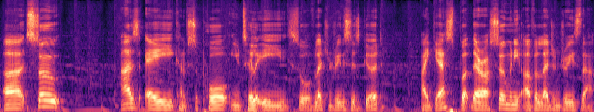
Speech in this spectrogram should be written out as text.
Uh, so as a kind of support utility sort of legendary, this is good, I guess. But there are so many other legendaries that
